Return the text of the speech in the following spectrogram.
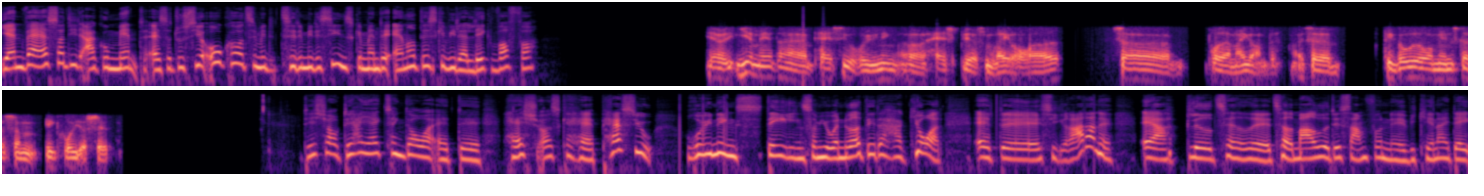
Jan, hvad er så dit argument? Altså, du siger ok til, til det medicinske, men det andet, det skal vi lade ligge. Hvorfor? Ja, i og med, at der er passiv rygning, og hash bliver som regel røget, så bryder jeg mig ikke om det. Altså, det går ud over mennesker, som ikke ryger selv. Det er sjovt. Det har jeg ikke tænkt over, at øh, hash også kan have passiv rygningsdelen, som jo er noget af det, der har gjort, at øh, cigaretterne er blevet taget, øh, taget meget ud af det samfund, øh, vi kender i dag.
